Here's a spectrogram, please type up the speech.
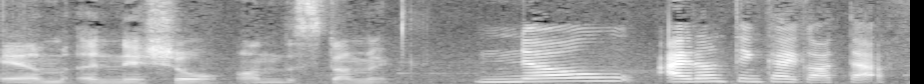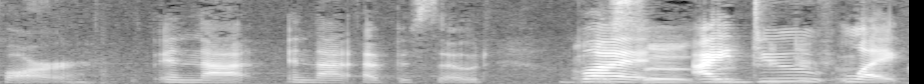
M initial on the stomach? No, I don't think I got that far in that in that episode. But I do different- like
